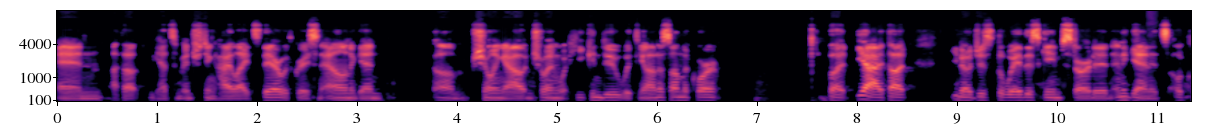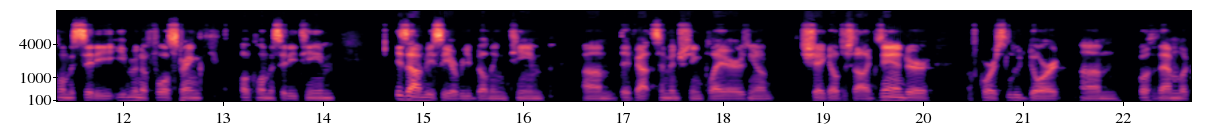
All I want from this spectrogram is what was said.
And I thought we had some interesting highlights there with Grayson Allen again, um, showing out and showing what he can do with Giannis on the court. But yeah, I thought, you know, just the way this game started, and again, it's Oklahoma City, even a full strength Oklahoma City team is obviously a rebuilding team. Um, they've got some interesting players, you know, Shai Gilgeous-Alexander, of course, Lu Dort. Um, both of them look,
